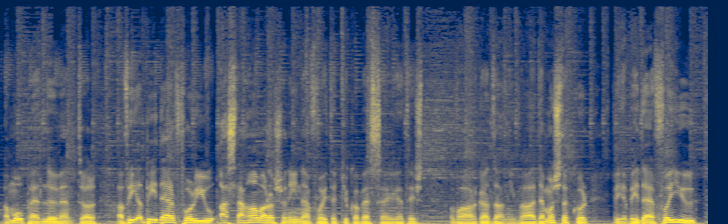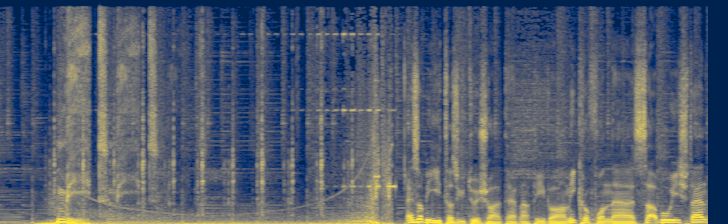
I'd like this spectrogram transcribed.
a Moped Löventől a We'll Be There For You, aztán hamarosan innen folytatjuk a beszélgetést Varga Danival, de most akkor We'll Be There For You. Beat. Ez a Beat az ütős alternatíva, a mikrofonnál Szabó István,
